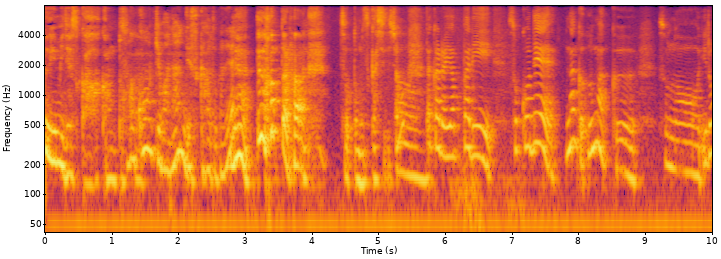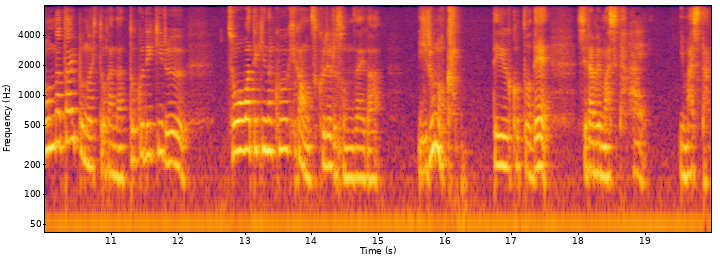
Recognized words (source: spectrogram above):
いう意味ですか監督」その根拠は何ですかとかね。ね。ってなったら ちょっと難しいでしょ、うん。だからやっぱりそこでなんかうまくそのいろんなタイプの人が納得できる調和的な空気感を作れる存在がいるのかっていうことで調べました。はいいました。ね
